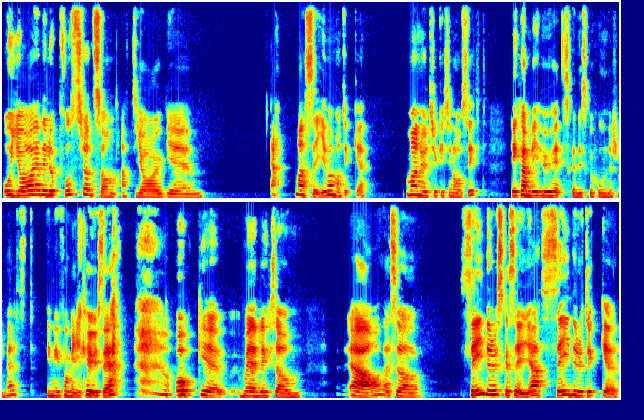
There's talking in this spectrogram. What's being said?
och jag är väl uppfostrad sån att jag... Eh, ja, man säger vad man tycker. Man uttrycker sin åsikt. Det kan bli hur hetska diskussioner som helst. I min familj kan jag ju säga. Och, eh, men liksom... Ja, alltså... Säg det du ska säga. Säg det du tycker.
